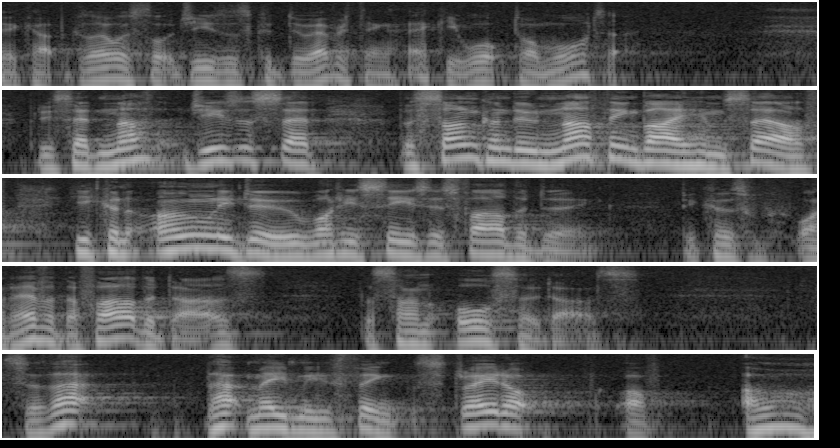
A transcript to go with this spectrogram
pick up because I always thought Jesus could do everything. Heck, he walked on water. But he said, Jesus said, the Son can do nothing by himself. He can only do what he sees his Father doing. Because whatever the Father does, the Son also does. So that, that made me think straight up of, oh.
